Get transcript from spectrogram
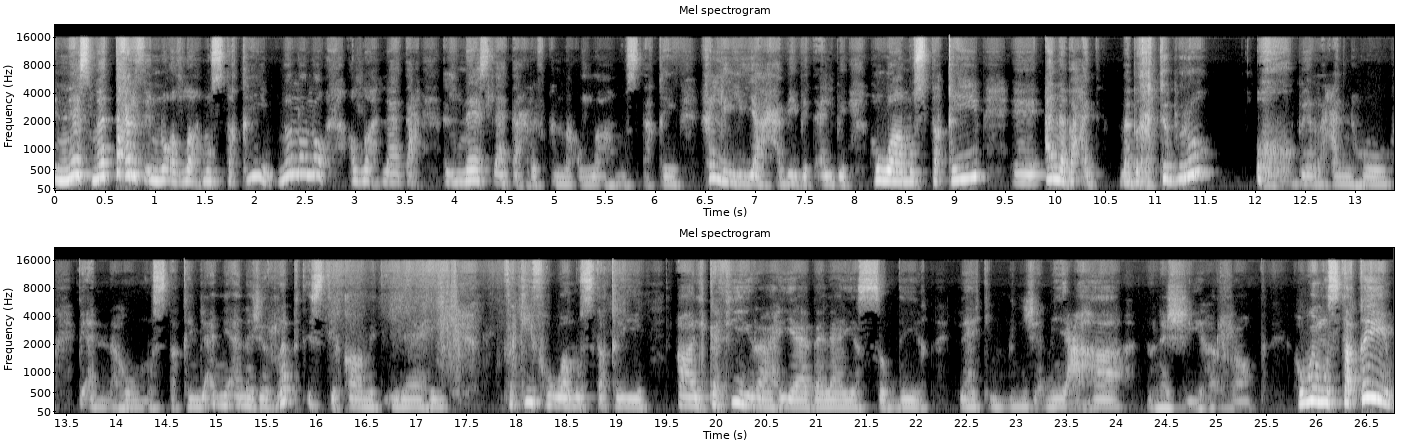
الناس ما تعرف أنه الله مستقيم. no no no الله لا تع... الناس لا تعرف أن الله مستقيم. خلي لي يا حبيبة قلبي. هو مستقيم. آه، أنا بعد ما بختبره أخبر عنه بأنه مستقيم. لأني أنا جربت استقامة إلهي. فكيف هو مستقيم؟ قال كثيرة هي بلايا الصديق لكن من جميعها ينجيها الرب. هو مستقيم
